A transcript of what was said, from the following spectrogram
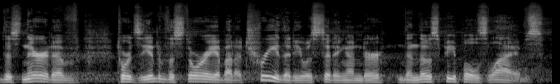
this narrative towards the end of the story about a tree that he was sitting under than those people's lives.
